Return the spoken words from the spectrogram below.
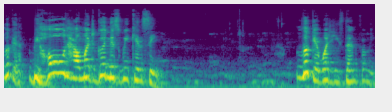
look at, behold how much goodness we can see. Look at what he's done for me.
